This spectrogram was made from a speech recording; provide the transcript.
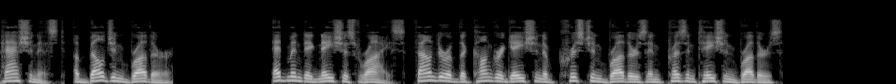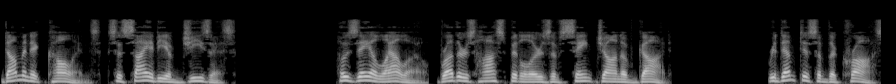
Passionist, a Belgian brother Edmund Ignatius Rice, founder of the Congregation of Christian Brothers and Presentation Brothers. Dominic Collins, Society of Jesus. José Lalo, Brothers Hospitallers of St. John of God. Redemptus of the Cross,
